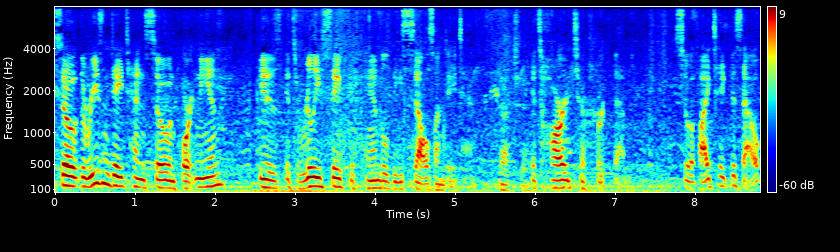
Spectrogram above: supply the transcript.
So the reason day 10 is so important, Ian, is it's really safe to handle these cells on day 10. Gotcha. It's hard to hurt them. So if I take this out,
